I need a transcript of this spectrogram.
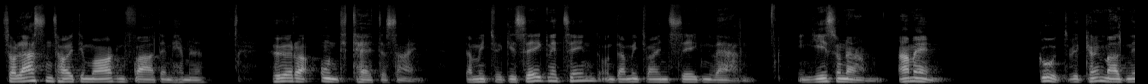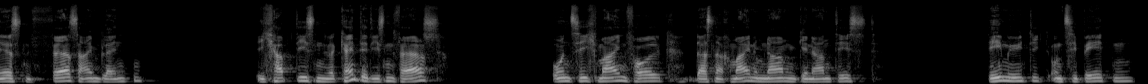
So lass uns heute Morgen, Vater im Himmel, Hörer und Täter sein, damit wir gesegnet sind und damit wir ein Segen werden. In Jesu Namen. Amen. Gut, wir können mal den ersten Vers einblenden. Ich habe diesen, kennt ihr diesen Vers? Und sich mein Volk, das nach meinem Namen genannt ist, demütigt und sie beten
